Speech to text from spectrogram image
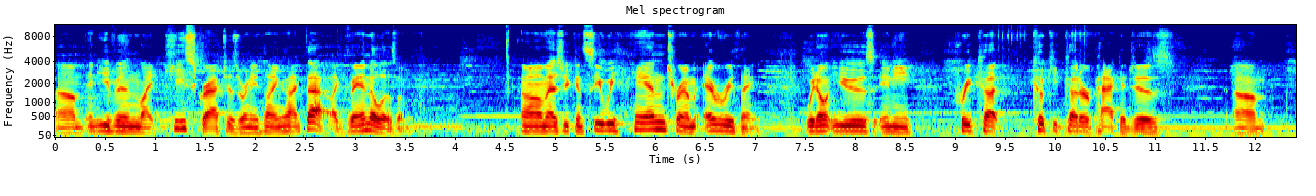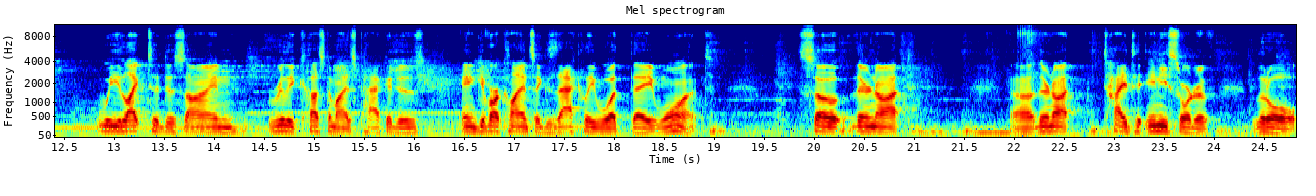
um, and even like key scratches or anything like that, like vandalism. Um, as you can see, we hand trim everything. We don't use any pre-cut cookie cutter packages. Um, we like to design really customized packages and give our clients exactly what they want. So they're not uh, they're not tied to any sort of little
